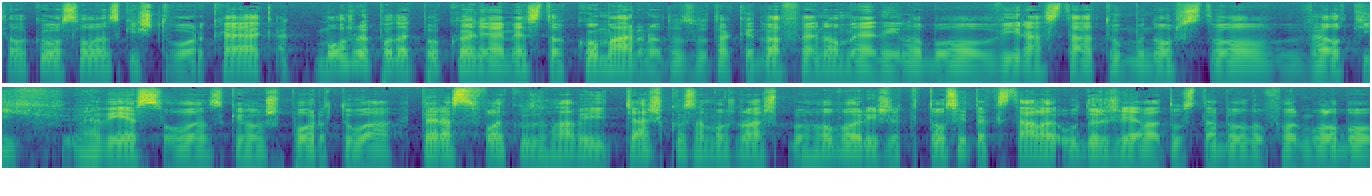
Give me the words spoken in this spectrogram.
Celkovo slovenský štvorkajak. A môžeme podať pokojne aj mesto Komárno, to sú také dva fenomény, lebo vyrastá tu množstvo veľkých hviezd slovenského športu a teraz fleku z hlavy ťažko sa možno až hovorí, že kto si tak stále udržiava tú stabilnú formu, lebo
